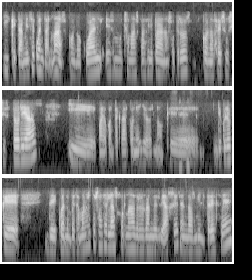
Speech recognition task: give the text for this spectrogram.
y que también se cuentan más, con lo cual es mucho más fácil para nosotros conocer sus historias y bueno contactar con ellos, ¿no? Que yo creo que de cuando empezamos nosotros a hacer las jornadas de los grandes viajes en 2013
